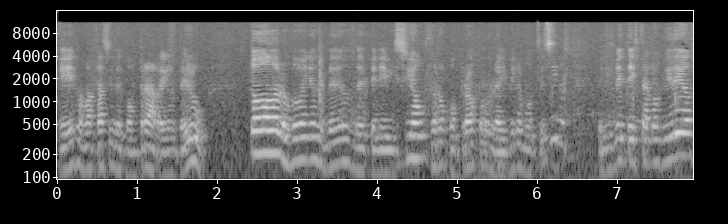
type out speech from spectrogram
Que es lo más fácil de comprar en el Perú. Todos los dueños de medios de televisión fueron comprados por Vladimir Montesinos. Felizmente ahí están los videos,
